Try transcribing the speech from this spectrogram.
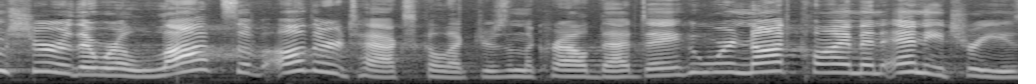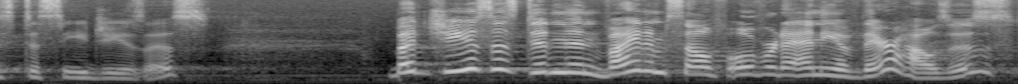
am sure there were lots of other tax collectors in the crowd that day who were not climbing any trees to see Jesus. But Jesus didn't invite himself over to any of their houses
